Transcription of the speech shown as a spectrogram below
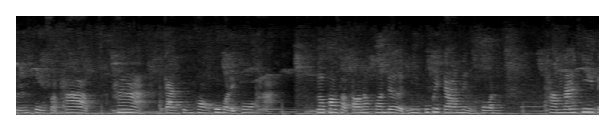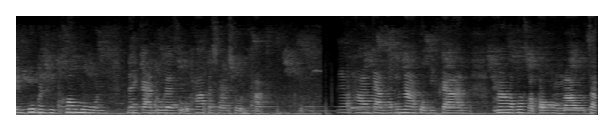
ฟื้นฟูสภาพ 5. การคุ้มครองผู้บริโภคค่ะรพสตนครเดิดมีผู้บริการ 1 คนทำหน้าที่เป็นผู้บันทึกข้อมูลในการดูแลสุขภาพประชาชนค่ะ แนวทางการพัฒนาคนพิการ ทางรพสตของเราจะ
